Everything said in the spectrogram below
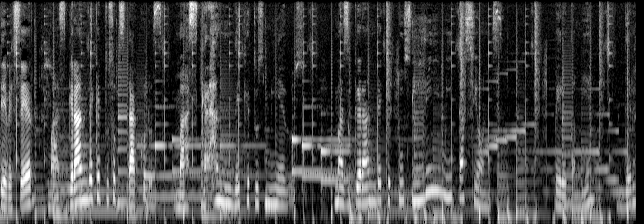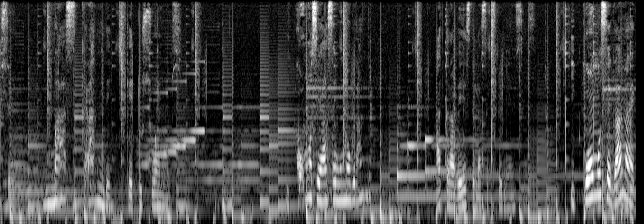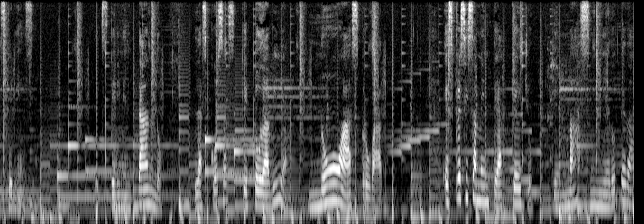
debe ser más grande que tus obstáculos, más grande que tus miedos, más grande que tus limitaciones, pero también debe ser más grande que tus sueños. ¿Y cómo se hace uno grande? A través de las experiencias. ¿Y cómo se gana experiencia? Experimentando las cosas que todavía no has probado. Es precisamente aquello que más miedo te da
